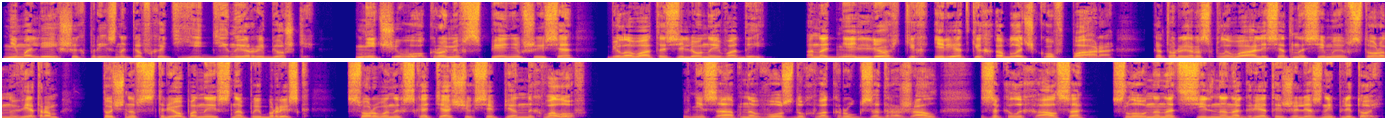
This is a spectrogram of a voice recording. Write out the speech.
ни малейших признаков хоть единой рыбешки, ничего, кроме вспенившейся беловато-зеленой воды, а над ней легких и редких облачков пара — которые расплывались, относимые в сторону ветром, точно встрепанные снопы брызг, сорванных с катящихся пенных валов. Внезапно воздух вокруг задрожал, заколыхался, словно над сильно нагретой железной плитой.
